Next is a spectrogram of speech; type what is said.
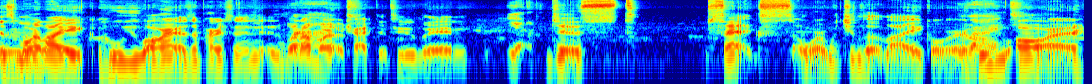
It's Mm, more like who you are as a person is what I'm more attracted to than Yeah. just sex or what you look like or who you are.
